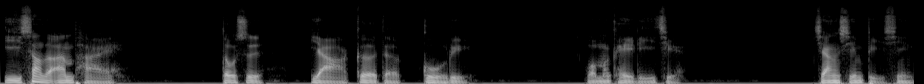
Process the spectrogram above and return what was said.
以上的安排都是雅各的顾虑，我们可以理解，将心比心。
